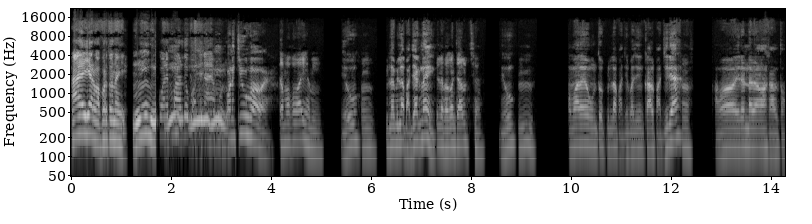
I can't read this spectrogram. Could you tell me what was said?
હા યાર વાપરતો નહીં. કોને આયા મોટો. પણ ચેવું હોય તમાકુ આવી હમી. એવું? પીલા પેલા પેલા ભાજ્યા કે નહીં? પેલા ભગવાન ચાલુ જ છે. એવું? અમારે હું તો પેલા ભાજી ભાજી કાલ ભાજી રહ્યા. હવે એરંડા વેણવા કાલ તો.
